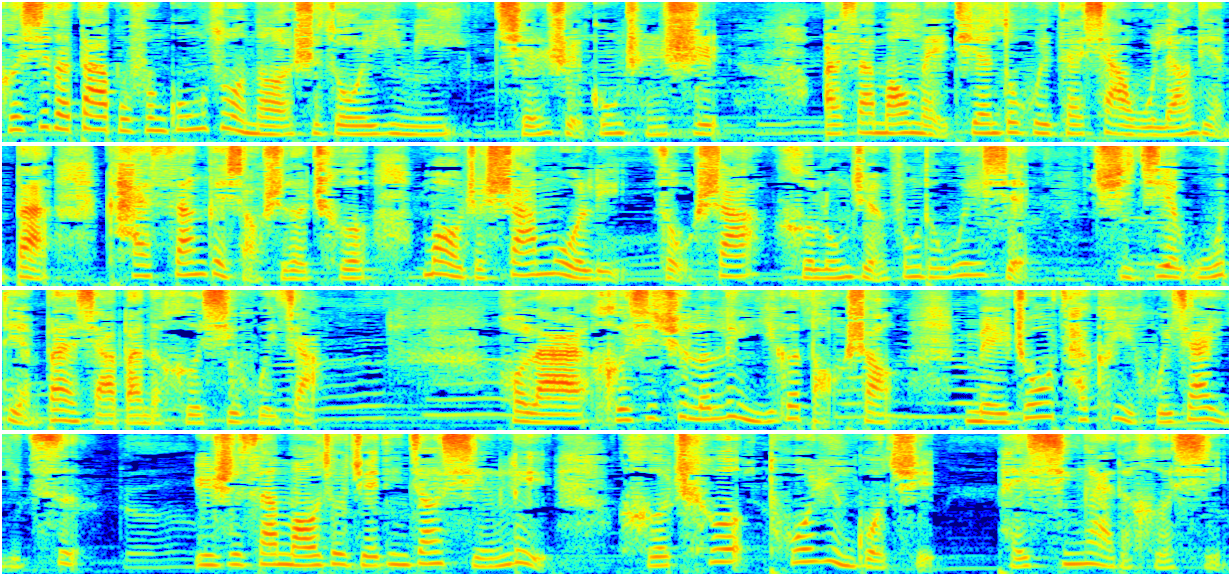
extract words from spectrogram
荷西的大部分工作呢是作为一名潜水工程师，而三毛每天都会在下午两点半开三个小时的车，冒着沙漠里走沙和龙卷风的危险去接五点半下班的荷西回家。后来荷西去了另一个岛上，每周才可以回家一次。于是三毛就决定将行李和车托运过去，陪心爱的荷西。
